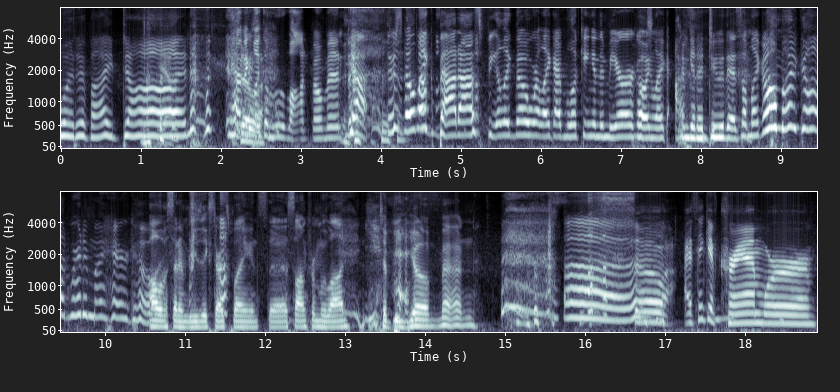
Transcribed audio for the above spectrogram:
"What have I done?" Having So- like a Mulan moment. yeah, there's no like badass feeling though where like I'm looking in the mirror going like I'm going to do this. I'm like, "Oh my god, where did my hair go?" All of a sudden, music starts playing. It's the song from Mulan. To be a man. Uh, So I think if Cram were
